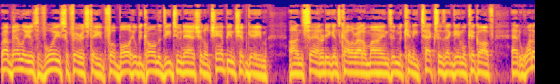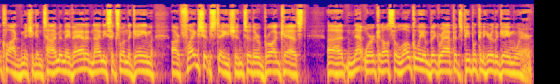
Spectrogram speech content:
Rob Bentley is the voice of Ferris State football. He'll be calling the D2 National Championship game on Saturday against Colorado Mines in McKinney, Texas. That game will kick off at 1 o'clock Michigan time, and they've added 96.1 The Game, our flagship station, to their broadcast uh, network, and also locally in Big Rapids, people can hear the game where?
